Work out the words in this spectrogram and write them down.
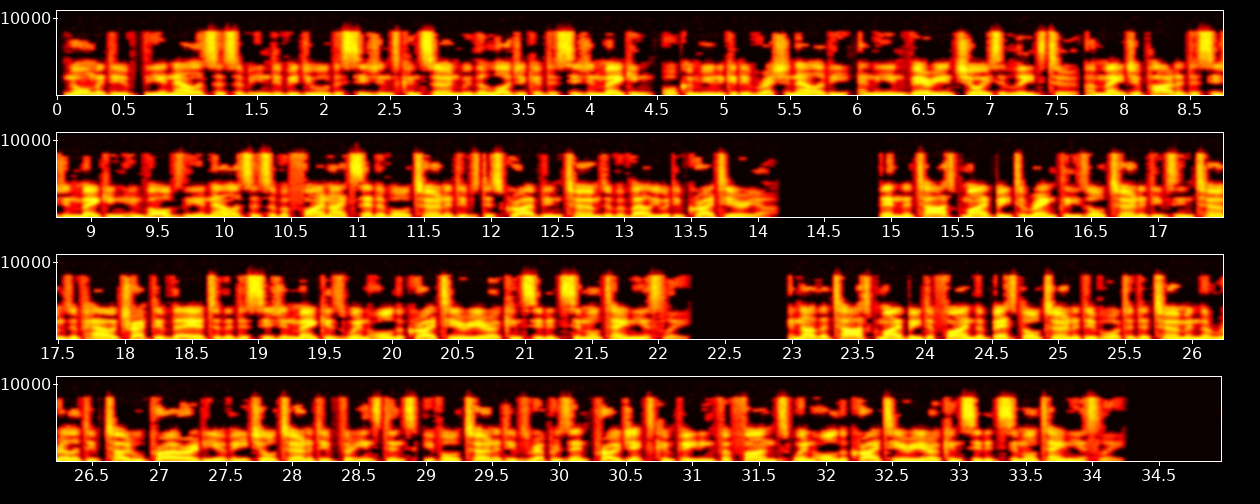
Normative, the analysis of individual decisions concerned with the logic of decision-making, or communicative rationality, and the invariant choice it leads to. A major part of decision-making involves the analysis of a finite set of alternatives described in terms of evaluative criteria. Then the task might be to rank these alternatives in terms of how attractive they are to the decision-makers when all the criteria are considered simultaneously. Another task might be to find the best alternative or to determine the relative total priority of each alternative for instance, if alternatives represent projects competing for funds when all the criteria are considered simultaneously.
